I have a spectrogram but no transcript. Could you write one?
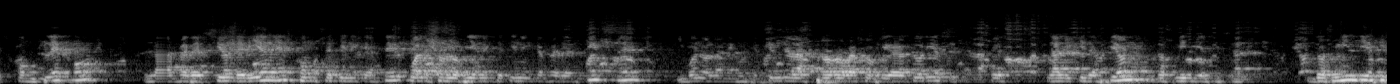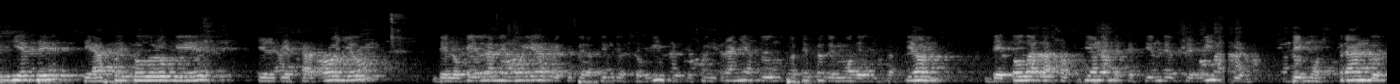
es complejo, la reversión de bienes, cómo se tiene que hacer, cuáles son los bienes que tienen que revertirse, y bueno, la negociación de las prórrogas obligatorias, es la liquidación 2016. 2017 se hace todo lo que es el desarrollo de lo que es la memoria de recuperación del servicio, que eso entraña todo un proceso de modelización de todas las opciones de gestión del servicio, demostrando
